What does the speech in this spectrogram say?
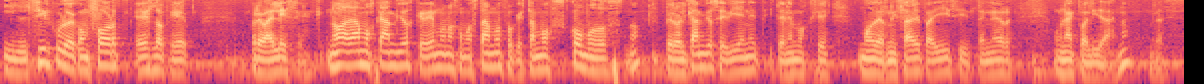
y el círculo de confort es lo que prevalece. No hagamos cambios, quedémonos como estamos porque estamos cómodos, ¿no? Pero el cambio se viene y tenemos que modernizar el país y tener una actualidad, ¿no? Gracias.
